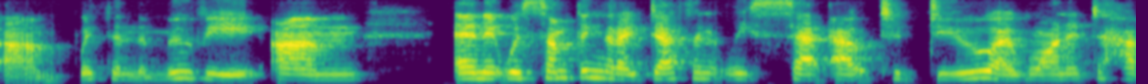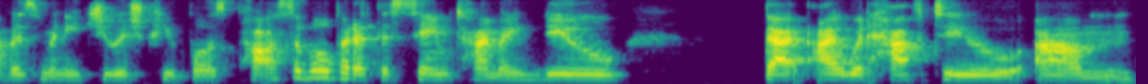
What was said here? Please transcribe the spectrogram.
um, within the movie. Um, and it was something that I definitely set out to do. I wanted to have as many Jewish people as possible, but at the same time, I knew that I would have to um,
